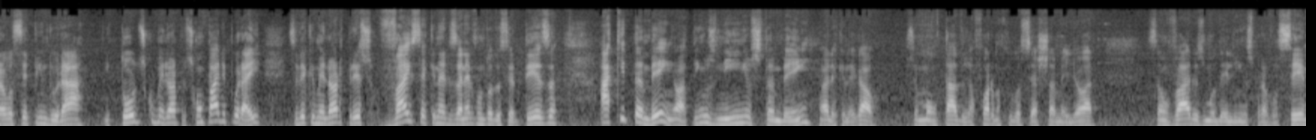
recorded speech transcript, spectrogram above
Para você pendurar e todos com o melhor preço. Compare por aí, você vê que o melhor preço vai ser aqui na Designer com toda certeza. Aqui também, ó, tem os ninhos também, olha que legal. Você montado da forma que você achar melhor. São vários modelinhos para você.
